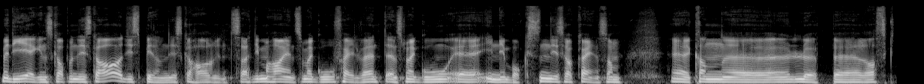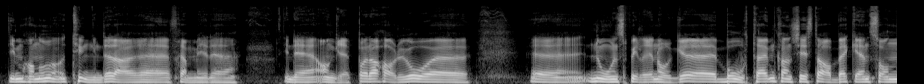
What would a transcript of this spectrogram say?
med, de egenskapene de skal ha og de spillerne de skal ha rundt seg. De må ha en som er god feilvendt, en som er god eh, inni boksen. De skal ikke ha en som eh, kan eh, løpe raskt. De må ha noe tyngde der fremme i det, i det angrepet. og Da har du jo noen spillere i Norge, Botheim kanskje i Stabæk, er en sånn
